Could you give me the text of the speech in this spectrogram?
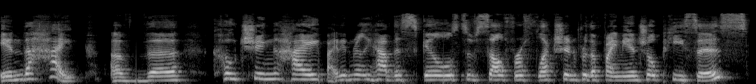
in the hype of the coaching hype, I didn't really have the skills of self reflection for the financial pieces.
